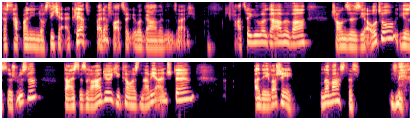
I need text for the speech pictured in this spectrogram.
Das hat man Ihnen doch sicher erklärt bei der Fahrzeugübergabe. Dann sage ich, die Fahrzeugübergabe war schauen Sie das Ihr Auto, hier ist der Schlüssel, da ist das Radio, hier kann man das Navi einstellen. Ade waché. Und dann war's das. Mehr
